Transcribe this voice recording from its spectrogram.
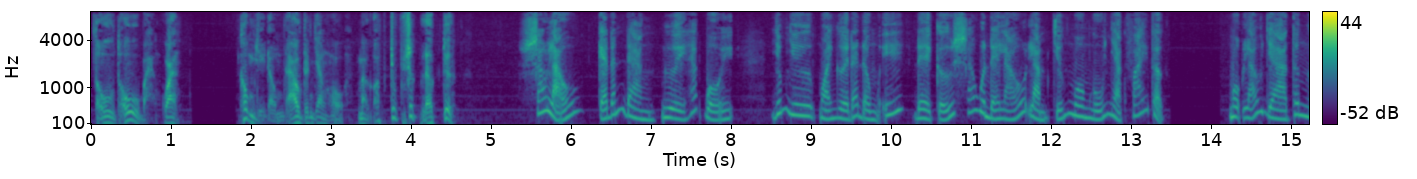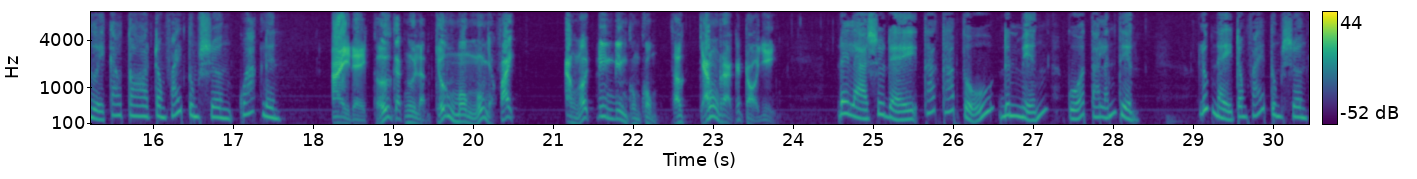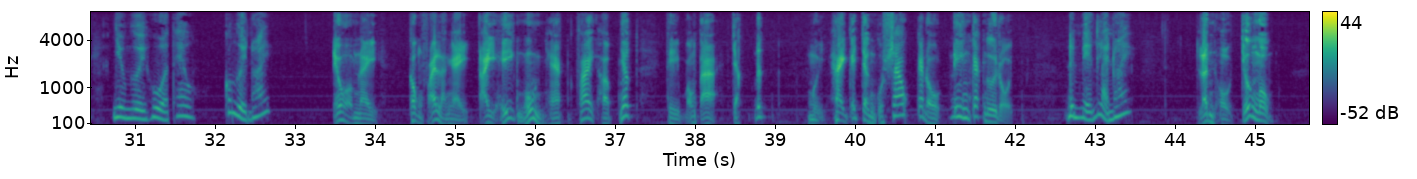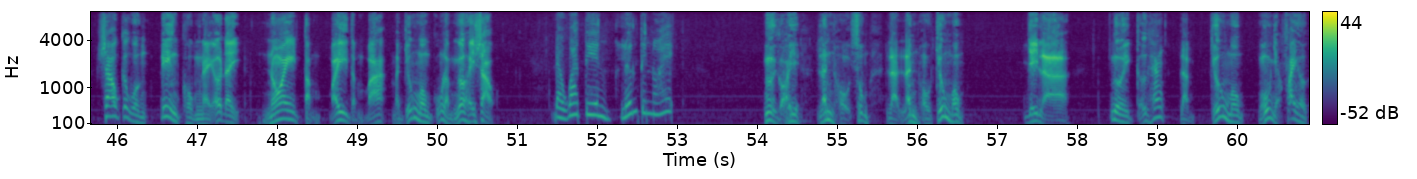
tụ thủ bàn quan Không gì đồng đạo trên giang hồ Mà góp chút sức lực chứ. Sáu lão kẻ đánh đàn Người hát bội Giống như mọi người đã đồng ý Đề cử sáu huynh đệ lão Làm trưởng môn ngũ nhạc phái thật. Một lão già thân người cao to Trong phái tung sơn quát lên. Ai đề cử các ngươi làm trưởng môn ngũ nhạc phái? Ăn nói điên điên khùng khùng Thật chẳng ra cái trò gì. Đây là sư đệ thác tháp tủ Đinh miễn của ta lãnh tiền Lúc này trong phái tung sơn Nhiều người hùa theo Có người nói Nếu hôm nay không phải là ngày đại hỷ ngũ nhạc phái hợp nhất Thì bọn ta chặt đứt 12 cái chân của sáu cái đồ điên các ngươi rồi. Đinh miễn lại nói Lên hồ chướng môn Sao cái quần điên khùng này ở đây Nói tầm bay tầm bạ Mà chướng môn cũng làm ngơ hay sao? Đào Hoa Tiên lớn tiếng nói Người gọi lãnh hồ sung là lãnh hồ chướng môn. Vậy là Người cử hắn làm chướng môn ngũ nhạc phái hơn.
